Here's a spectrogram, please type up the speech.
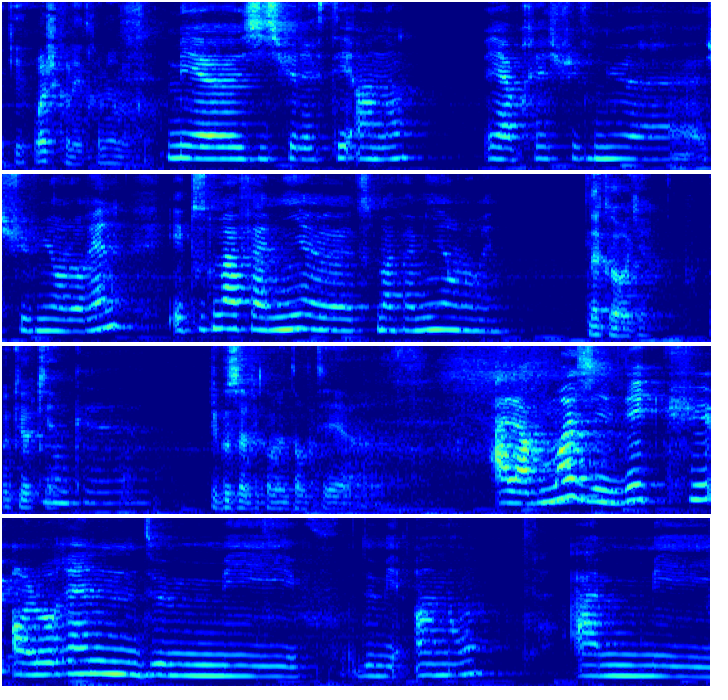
Ok, moi je connais très bien Macon. Mais euh, j'y suis restée un an. Et après, je suis venue, euh, je suis venue en Lorraine. Et toute ma famille, euh, toute ma famille est en Lorraine. D'accord, ok. Ok, ok. Donc, euh, Du coup, ça fait combien de temps que t'es. euh, Alors moi, j'ai vécu en Lorraine de mes, de mes un an à mes...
